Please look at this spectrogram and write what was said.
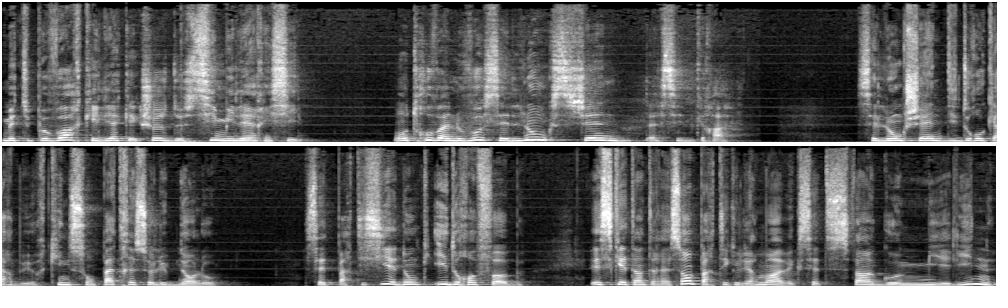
mais tu peux voir qu'il y a quelque chose de similaire ici. On trouve à nouveau ces longues chaînes d'acides gras, ces longues chaînes d'hydrocarbures qui ne sont pas très solubles dans l'eau. Cette partie-ci est donc hydrophobe, et ce qui est intéressant, particulièrement avec cette sphingomyéline,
